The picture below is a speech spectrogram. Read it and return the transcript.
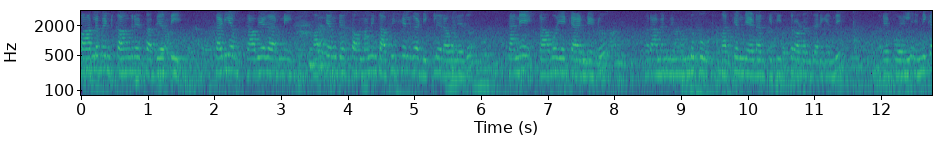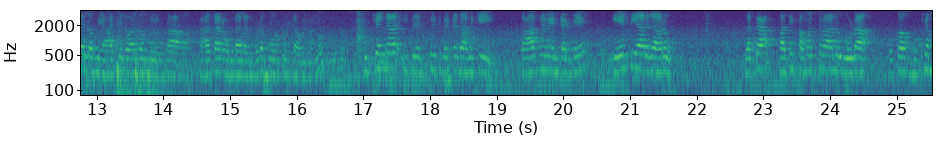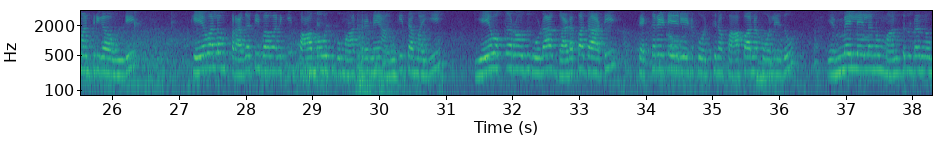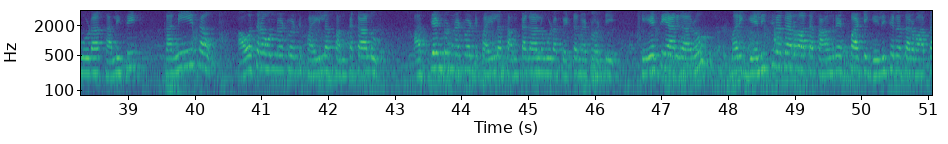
Parliament Congress అభ్యర్థి కడియం కావ్య గారిని పరిచయం చేస్తా ఉన్నాను. ఇంకా అఫీషియల్గా డిక్లేర్ అవ్వలేదు. తనే కాబోయే క్యాండిడేటు. మరి ఆమెను మీ ముందుకు పరిచయం చేయడానికి తీసుకురావడం జరిగింది. రేపు ఎన్నికల్లో మీ ఆశీర్వాదం మీ సహకారం ఉండాలని కూడా కోరుకుంటా ఉన్నాను. ముఖ్యంగా ఈ ప్రెస్ మీట్ పెట్టడానికి కారణం ఏంటంటే కేసీఆర్ గారు గత పది సంవత్సరాలు కూడా ఒక ముఖ్యమంత్రిగా ఉండి కేవలం ప్రగతి భవన్కి ఫామ్ హౌస్కు మాత్రమే అంకితమయ్యి ఏ ఒక్క రోజు కూడా గడప దాటి సెక్రటేరియట్కు వచ్చిన పాపాన పోలేదు. ఎమ్మెల్యేలను మంత్రులను కూడా కలిసి కనీసం అవసరం ఉన్నటువంటి ఫైళ్ళ సంతకాలు అర్జెంట్ ఉన్నటువంటి ఫైళ్ళ సంతకాలు కూడా పెట్టనటువంటి కేసీఆర్ గారు మరి గెలిచిన తర్వాత కాంగ్రెస్ పార్టీ గెలిచిన తర్వాత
